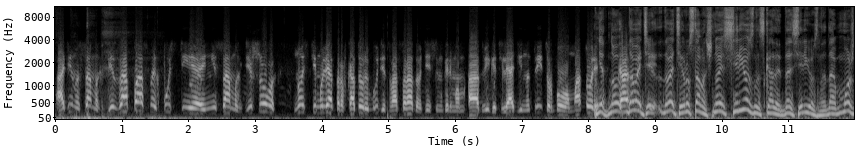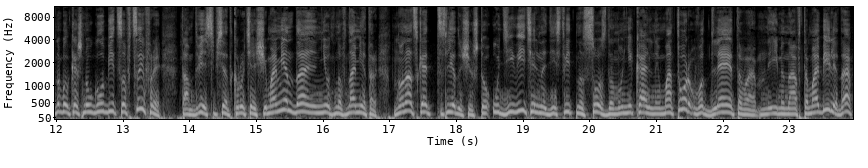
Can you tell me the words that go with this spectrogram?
один из самых безопасных, пусть и не самых дешевых, но стимуляторов, который будет вас радовать, если мы говорим о, двигателе 1.3 турбовом моторе. Нет, ну Каждый давайте, давайте, Рустамович, ну если серьезно сказать, да, серьезно, да, можно было, конечно, углубиться в цифры, там 250 крутящий момент, да, ньютонов на метр, но надо сказать следующее, что удивительно действительно создан уникальный мотор вот для этого именно автомобиля, да,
